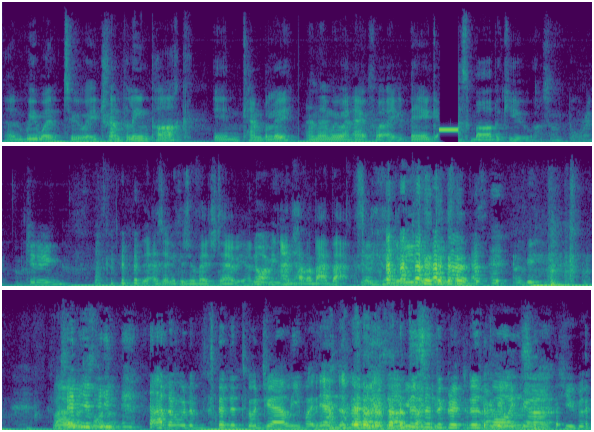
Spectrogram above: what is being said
and we went to a trampoline park in Camberley, and then we went out for a big ass barbecue. That sounds boring. I'm kidding. yeah, it's only because you're vegetarian. No, I mean- and have a bad back, so you can do either of those things. I'd be. No, You just be- Adam would have turned into a jelly by the end of I'd it. be like- Disintegrated his I'd be bones. like uh, Herbert,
